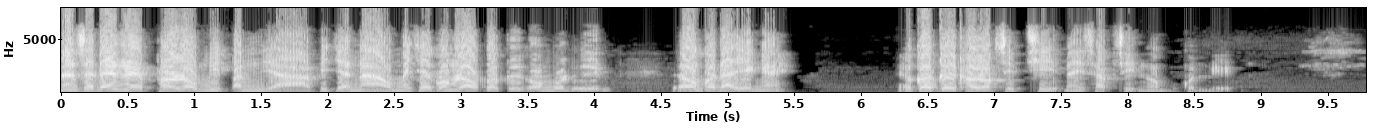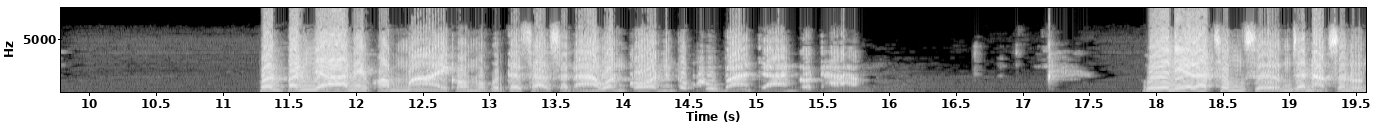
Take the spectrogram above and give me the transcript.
นั้นแสดงเลยเพราะเรามีปัญญาพิจารณาไม่ใช่ของเราก็คือของคนอื่น เราก็ได้ยังไง แล้วก็เกิดเคารพสิทธิในทรัพย์สินของบุคคลอื่น วันปัญญาในความหมายของพระพุทธศาสนาวันก่อนนั้นพระครูบาอาจารย์ก็ถามเวนี้รัฐส่งเสริมสนับสนุน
